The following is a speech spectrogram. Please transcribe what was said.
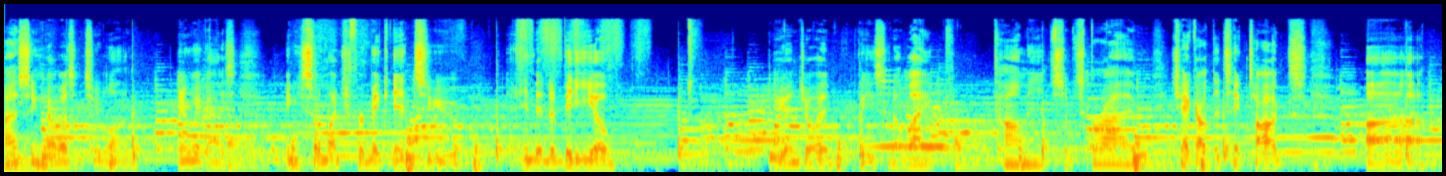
I assume that wasn't too long. Anyway, guys, thank you so much for making it to the end of the video. If you enjoyed, please hit a like, comment, subscribe, check out the TikToks. Uh,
